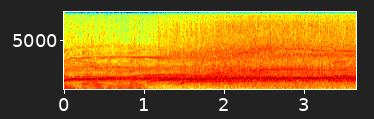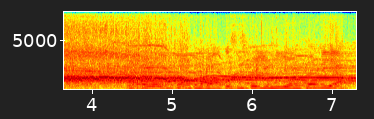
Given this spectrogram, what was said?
2008. You know what I'm talking about. This is for you, New York. Call me out.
